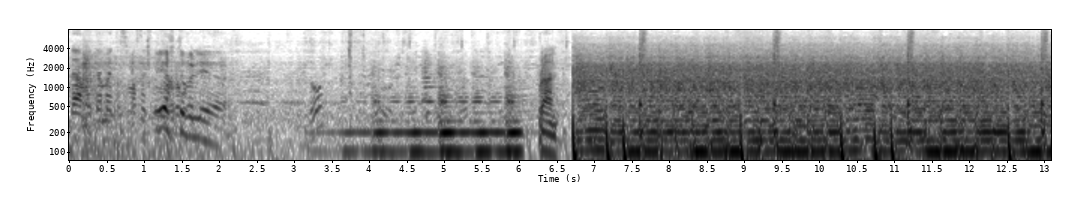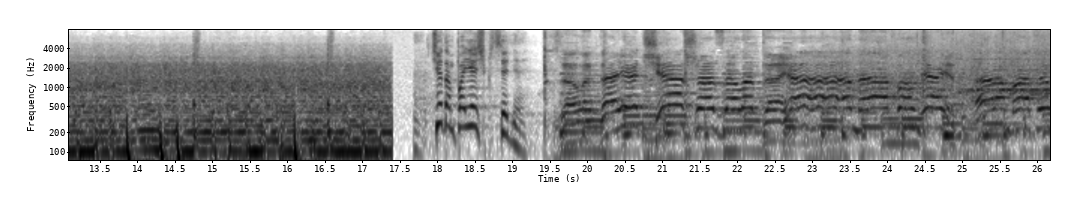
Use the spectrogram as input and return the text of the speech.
Да, мы там это самостоятельно... Эх ты, бля. Run. Че там по ящику сегодня? Золотая чаша золотая наполняет ароматом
